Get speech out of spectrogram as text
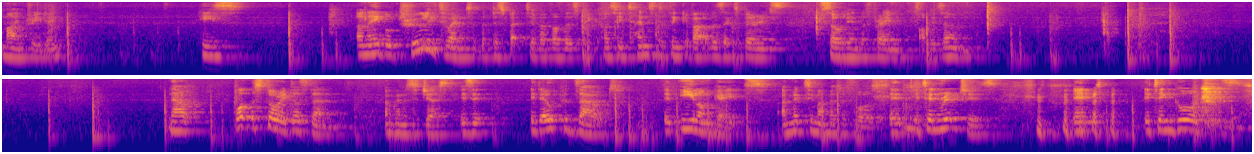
mind reading. He's unable truly to enter the perspective of others because he tends to think about others' experience solely in the frame of his own. Now, what the story does then, I'm going to suggest, is it, it opens out, it elongates, I'm mixing my metaphors, it, it enriches, it, it engorges.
